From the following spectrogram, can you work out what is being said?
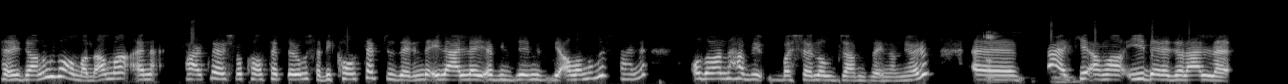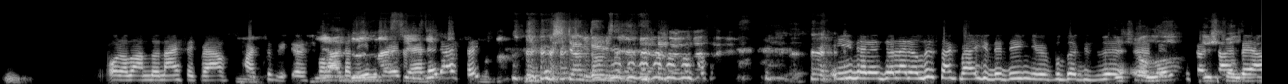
heyecanımız olmadı ama hani farklı yarışma konseptleri olursa bir konsept üzerinde ilerleyebileceğimiz bir alan olursa hani o zaman daha bir başarılı olacağımıza inanıyorum. E, Anladım. belki ama iyi derecelerle oradan dönersek veya farklı bir yarışmalardan iyi bir derece elde edersek, Gitmişken dön. iyi dereceler alırsak belki dediğin gibi bu da bizi e, İnşallah. İnşallah. veya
